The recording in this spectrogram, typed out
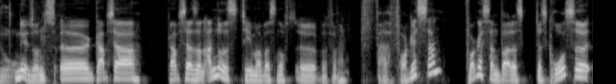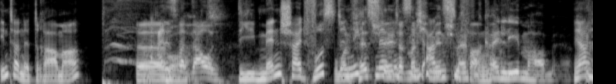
So. Nee, sonst äh, gab's ja, gab's ja so ein anderes Thema, was noch, äh, was, war, war vorgestern? Vorgestern war das, das große Internetdrama. Äh, Alles boah. war down. die Menschheit wusste Wo man nichts feststellt, mehr mit dass manche sich Menschen einfach kein Leben haben. Ja,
